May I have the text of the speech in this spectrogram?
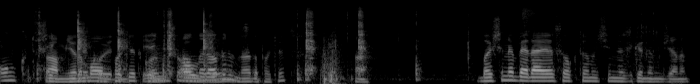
10 kutu Tamam şeklinde yanıma 10 koydum. paket Benim koymuş için al onları diyor. alır mısın? Nerede paket? Başını belaya soktuğum için üzgünüm canım.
